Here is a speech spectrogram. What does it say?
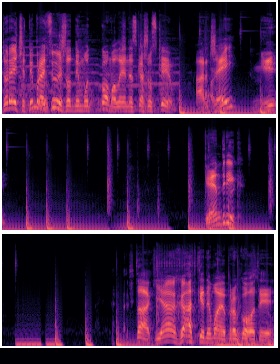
До речі, ти працюєш з одним мутком, але я не скажу з ким. Арджей? Ні. Кендрік? Так, я гадки не маю про кого ти.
